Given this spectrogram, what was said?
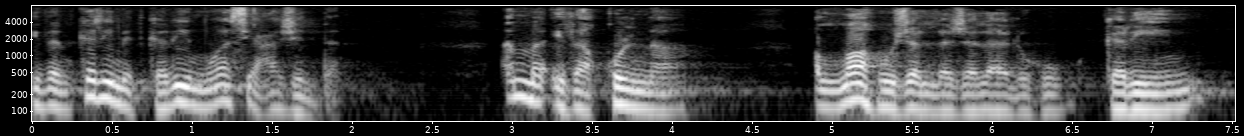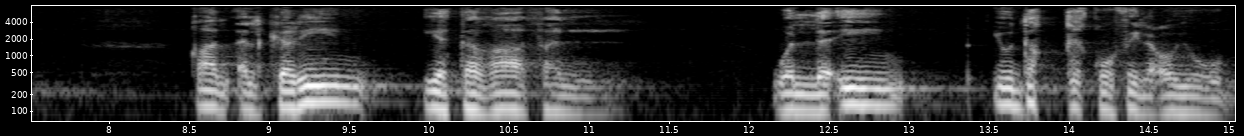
إذا كلمة كريم واسعة جدا. أما إذا قلنا الله جل جلاله كريم قال الكريم يتغافل واللئيم يدقق في العيوب.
